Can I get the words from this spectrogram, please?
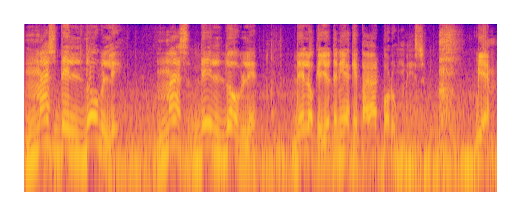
más del doble, más del doble de lo que yo tenía que pagar por un mes. Bien,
